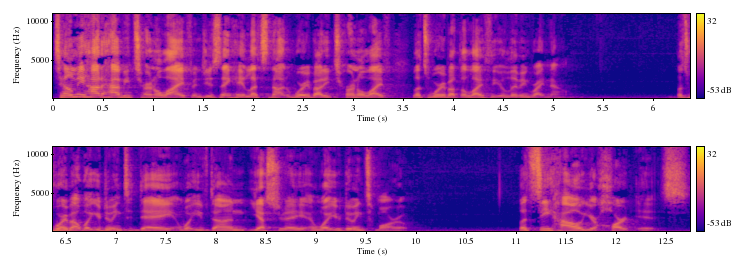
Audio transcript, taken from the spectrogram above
tell me how to have eternal life. And Jesus saying, hey, let's not worry about eternal life. Let's worry about the life that you're living right now. Let's worry about what you're doing today and what you've done yesterday and what you're doing tomorrow. Let's see how your heart is.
